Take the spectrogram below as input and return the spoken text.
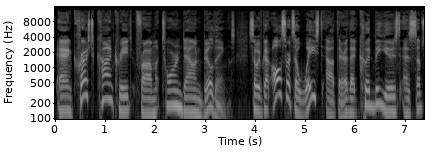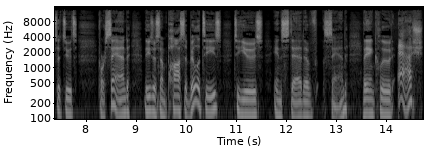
and crushed concrete from torn down buildings. So we've got all sorts of waste out there that could be used as substitutes for sand. These are some possibilities to use instead of sand. They include ash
